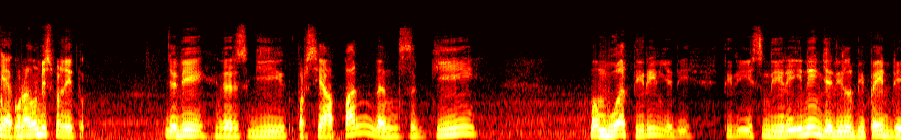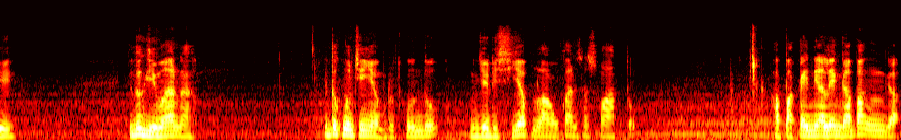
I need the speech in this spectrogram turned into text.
Ya kurang lebih seperti itu. Jadi dari segi persiapan dan segi membuat diri menjadi diri sendiri ini jadi lebih pede. Itu gimana? Itu kuncinya menurutku untuk menjadi siap melakukan sesuatu. Apakah ini hal yang gampang? Enggak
